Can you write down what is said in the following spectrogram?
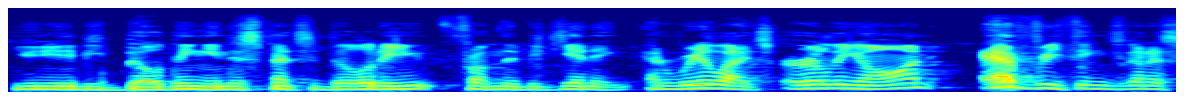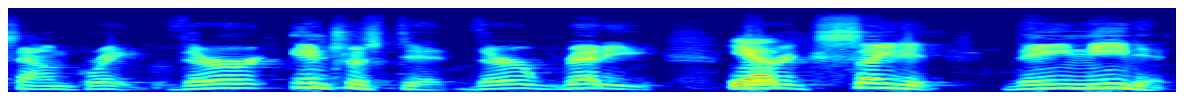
You need to be building indispensability from the beginning and realize early on everything's going to sound great. They're interested, they're ready, yep. they're excited, they need it.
